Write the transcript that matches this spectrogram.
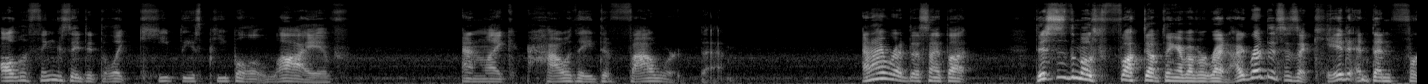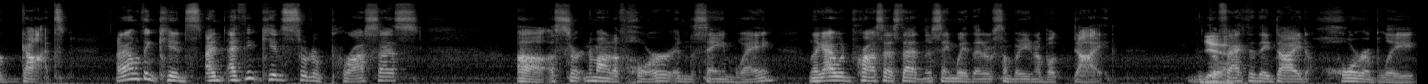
all the things they did to like keep these people alive and like how they devoured them. And I read this and I thought this is the most fucked up thing I've ever read. I read this as a kid and then forgot. I don't think kids. I, I think kids sort of process uh, a certain amount of horror in the same way. Like I would process that in the same way that if somebody in a book died. yeah. The fact that they died horribly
